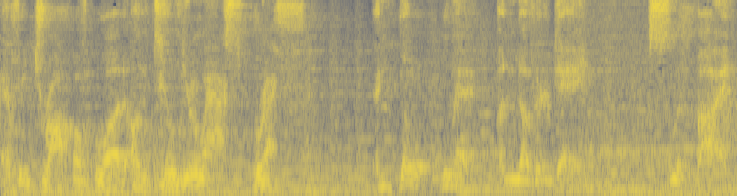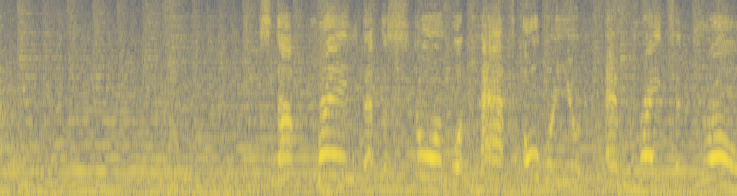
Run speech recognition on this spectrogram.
every drop of blood until your last breath and don't let another day slip by. Stop praying that the storm will pass over you and pray to grow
